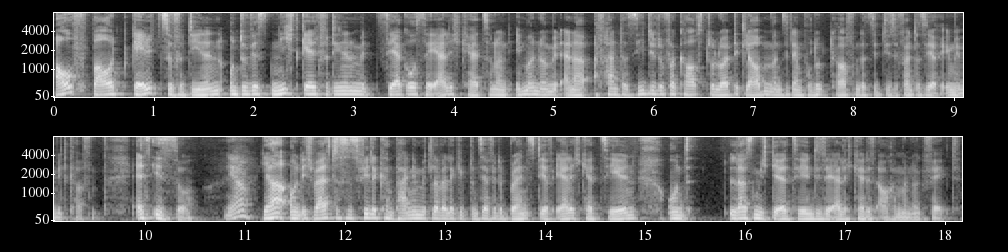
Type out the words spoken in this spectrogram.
aufbaut, Geld zu verdienen. Und du wirst nicht Geld verdienen mit sehr großer Ehrlichkeit, sondern immer nur mit einer Fantasie, die du verkaufst, wo Leute glauben, wenn sie dein Produkt kaufen, dass sie diese Fantasie auch irgendwie mitkaufen. Es ist so. Ja. Ja, und ich weiß, dass es viele Kampagnen mittlerweile gibt und sehr viele Brands, die auf Ehrlichkeit zählen. Und lass mich dir erzählen, diese Ehrlichkeit ist auch immer nur gefaked.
